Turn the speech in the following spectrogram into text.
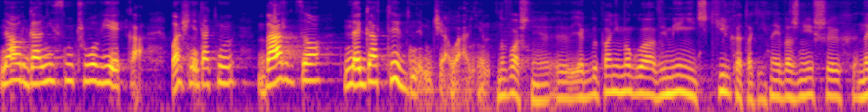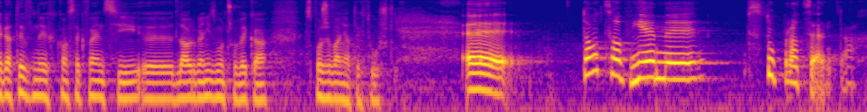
na organizm człowieka, właśnie takim bardzo negatywnym działaniem. No właśnie, y, jakby Pani mogła wymienić kilka takich najważniejszych negatywnych konsekwencji y, dla organizmu człowieka spożywania tych tłuszczów. E, To, co wiemy w 100%, e,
